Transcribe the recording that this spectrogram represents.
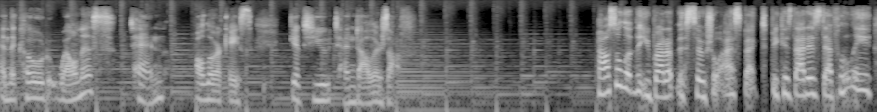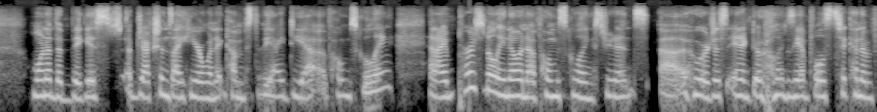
And the code wellness10, all lowercase, gives you $10 off. I also love that you brought up the social aspect because that is definitely one of the biggest objections I hear when it comes to the idea of homeschooling. And I personally know enough homeschooling students uh, who are just anecdotal examples to kind of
